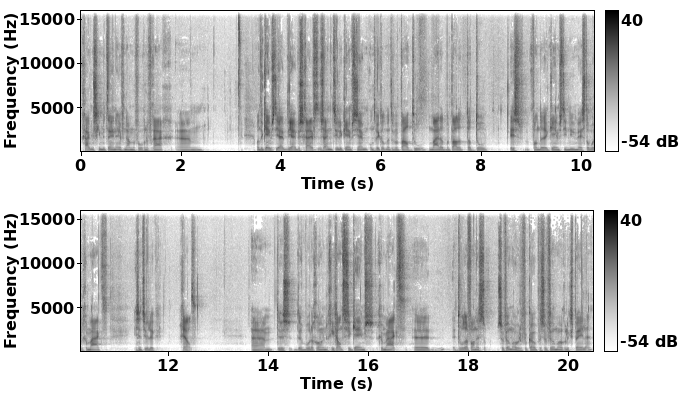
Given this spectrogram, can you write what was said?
ga ik misschien meteen even naar mijn volgende vraag. Ehm, want de games die jij, die jij beschrijft zijn natuurlijk games die zijn ontwikkeld met een bepaald doel. Maar dat, bepaalde, dat doel is van de games die nu meestal worden gemaakt, is natuurlijk geld. Ehm, dus er worden gewoon gigantische games gemaakt. Eh, het doel daarvan is zoveel mogelijk verkopen, zoveel mogelijk spelen.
